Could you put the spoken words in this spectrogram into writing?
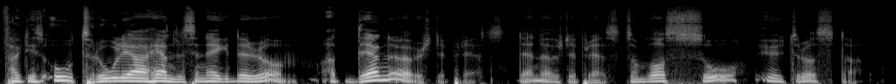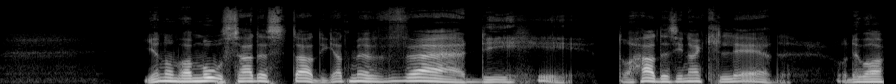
faktiskt otroliga händelsen ägde rum. Att den överstepräst, den överstepräst som var så utrustad genom vad Mose hade stadgat med värdighet och hade sina kläder. Och det var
